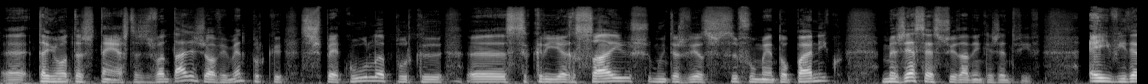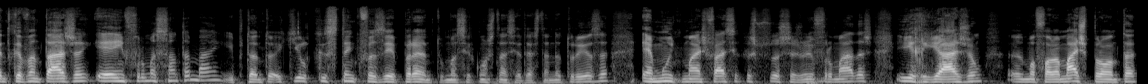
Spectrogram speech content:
uh, tem outras, tem estas desvantagens, obviamente, porque se especula, porque uh, se cria receios, muitas vezes se fomenta o pânico, mas essa é sociedade em que a gente vive. É evidente que a vantagem é a informação também. E, portanto, aquilo que se tem que fazer perante uma circunstância desta natureza é muito mais fácil que as pessoas sejam informadas e reajam eh, de uma forma mais pronta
